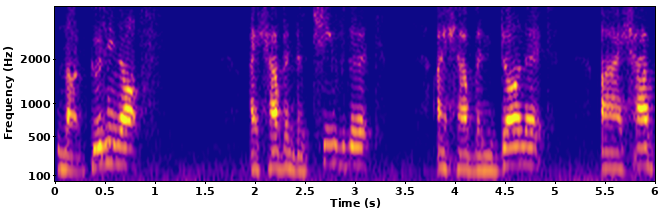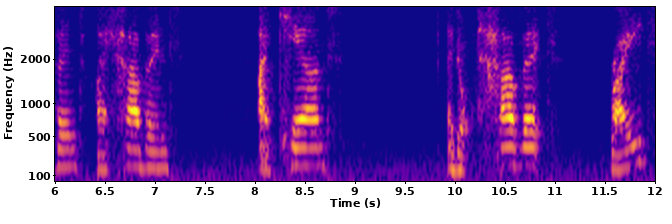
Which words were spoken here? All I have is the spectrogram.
not good enough, I haven't achieved it, I haven't done it, I haven't, I haven't, I can't, I don't have it, right?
